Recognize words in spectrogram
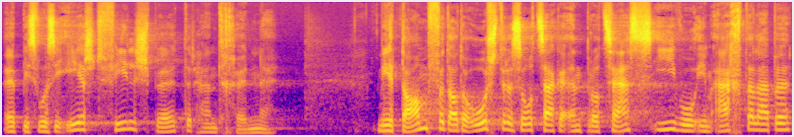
Etwas, wo sie erst viel später haben können. Wir dampfen an den Ostern sozusagen einen Prozess ein, wo im echten Leben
